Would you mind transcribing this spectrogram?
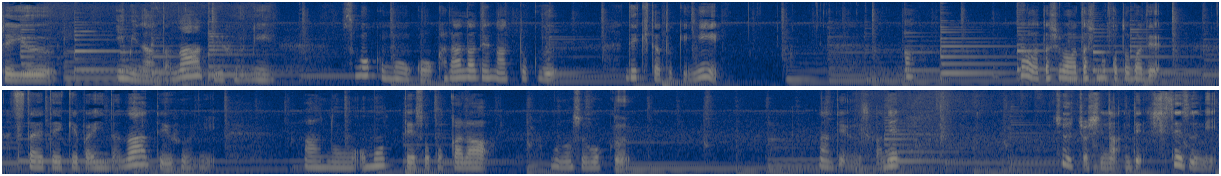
っていう意味なんだなっていうふうにすごくもうこう体で納得できた時にあじゃあ私は私の言葉で伝えていけばいいんだなっていうふうにあの思ってそこからものすごく何て言うんですかね躊躇しなでせずに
